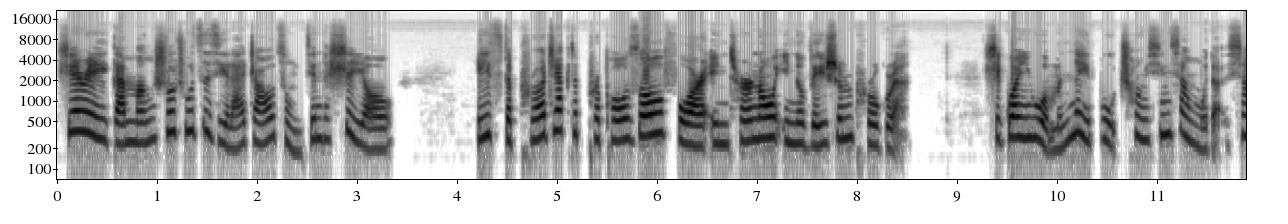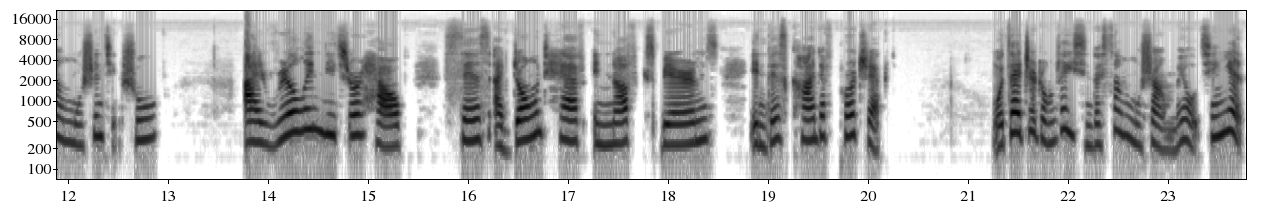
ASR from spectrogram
？Sherry 赶忙说出自己来找总监的事由。It's the project proposal for internal innovation program，是关于我们内部创新项目的项目申请书。I really need your help since I don't have enough experience in this kind of project. 我在这种类型的项目上没有经验，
